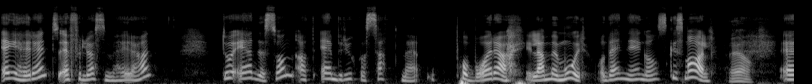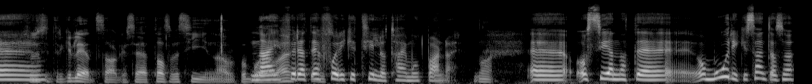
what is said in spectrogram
Jeg er høyrehendt, så jeg forløser med høyre hånd. Da er det sånn at jeg bruker å sette meg oppå båra i lag med mor, og den er ganske smal. Ja. Eh, Så du sitter ikke i ledsagersetet, altså ved siden av på bålet nei, for at jeg får ikke til å ta imot barn der. Nei. Eh, og at det, Og mor, ikke sant. Altså,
